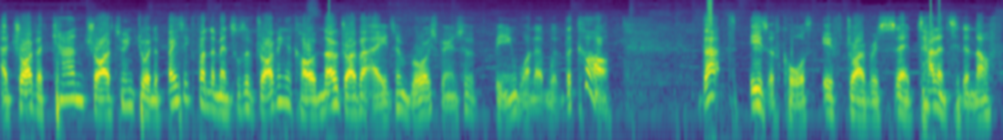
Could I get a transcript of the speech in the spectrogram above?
a driver can drive to enjoy the basic fundamentals of driving a car with no driver aids and raw experience of being one with the car. That is, of course, if driver is said talented enough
